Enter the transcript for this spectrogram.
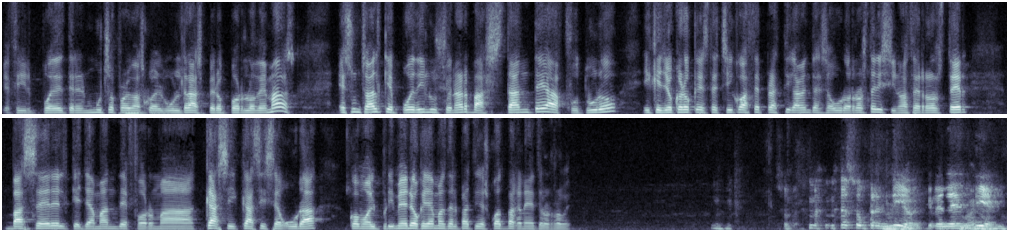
Es decir, puede tener muchos problemas con el Bull Rush, pero por lo demás, es un chaval que puede ilusionar bastante a futuro y que yo creo que este chico hace prácticamente seguro roster y si no hace roster va a ser el que llaman de forma casi, casi segura como el primero que llamas del Practice Squad para que nadie te lo robe. Me ha sorprendido, que le den 10.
